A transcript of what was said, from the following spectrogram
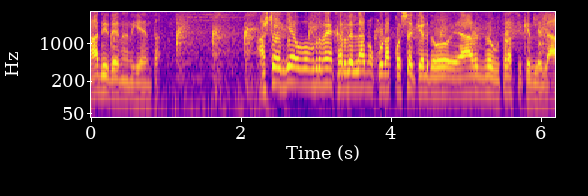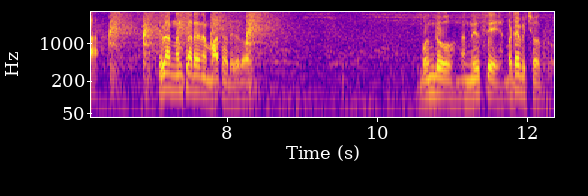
ಕಾದಿದೆ ನನಗೆ ಅಂತ. ಅಷ್ಟೊತ್ತಿಗೆ ಒಬ್ಬೊಬ್ಬರನ್ನೇ ಕರೆದೆಲ್ಲನೂ ಕೂಡ ಕ್ವಶನ್ ಕೇಳಿದ್ರು ಯಾರಿಂದ ಉತ್ತರ ಸಿಕ್ಕಿರಲಿಲ್ಲ. ಎಲ್ಲ ನಂತರನೇ ಮಾತಾಡಿದರು. ಬಂದು ನಾನು ನಿಲ್ಲಿಸಿ ಬಟ್ಟೆ ಬಿಚ್ಚೋದ್ರು.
